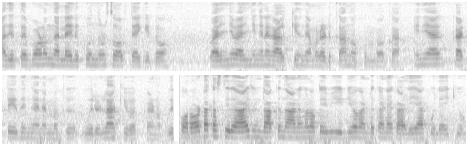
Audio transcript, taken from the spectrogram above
ആദ്യത്തെ പോണം നല്ല എലുക്കും ഒന്നുകൂടി സോഫ്റ്റ് ആക്കി കേട്ടോ വലിഞ്ഞ് വലിഞ്ഞിങ്ങനെ കളിക്കി നമ്മൾ എടുക്കാൻ നോക്കുമ്പോഴൊക്കെ. ഇനി ആ കട്ട് ചെയ്ത് ഇങ്ങനെ നമുക്ക് ഉരുളാക്കി വെക്കണം. പൊറോട്ട ഒക്കെ സ്ഥിരമായിട്ട് ഉണ്ടാക്കുന്ന ആണുങ്ങളൊക്കെ ഈ വീഡിയോ കണ്ടിട്ടാണെങ്കിൽ കണേ കളിയാക്കൂലായിരിക്കും.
